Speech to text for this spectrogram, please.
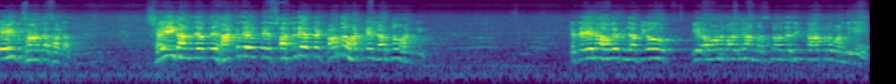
ਇਹੀ ਦੁਕਾਨ ਦਾ ਸਾਡਾ। ਸਹੀ ਗੱਲ ਦੇ ਉੱਤੇ, ਹੱਕ ਦੇ ਉੱਤੇ, ਸੱਚ ਦੇ ਉੱਤੇ ਖੜਨੋਂ ਹਟ ਕੇ, ਲੜਨੋਂ ਹਟ ਕੇ। ਕਿਤੇ ਇਹ ਨਾ ਹੋਵੇ ਪੰਜਾਬੀਓ ਕਿ ਆਉਣ ਵਾਲੀਆਂ ਨਸਲਾਂ ਦੇ ਅਸੀਂ ਕਾਤਲ ਬਣ ਗਏ ਆ।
